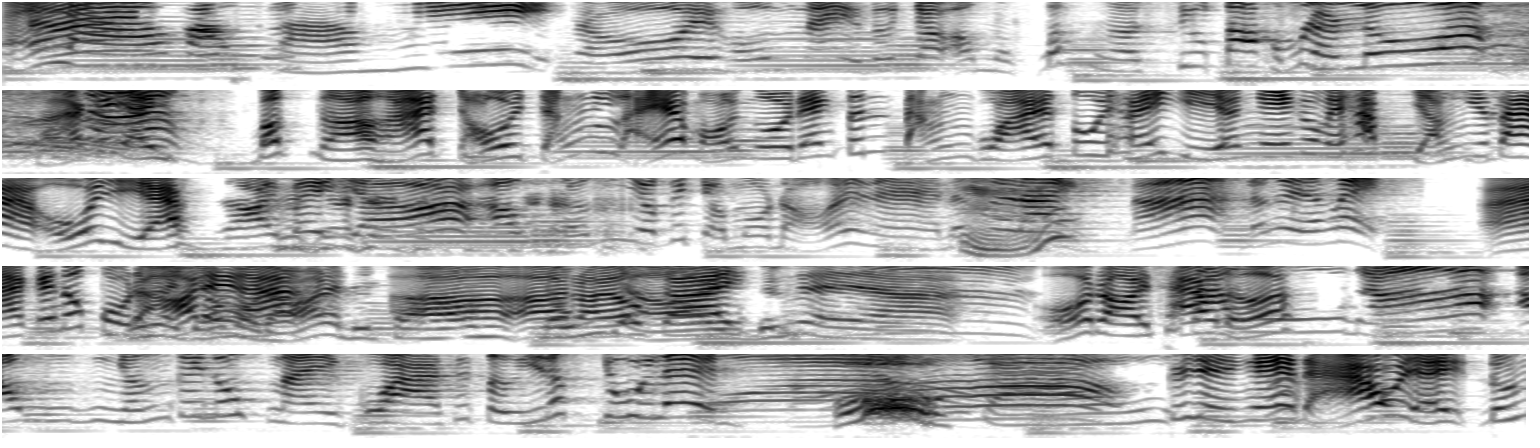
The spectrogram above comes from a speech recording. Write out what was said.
Hello không cần Trời ơi hôm nay tôi cho ông một bất ngờ siêu to khổng lồ luôn Hả cái gì? Bất ngờ hả? Trời ơi, chẳng lẽ mọi người đang tính tặng quà cho tôi hay gì? Nghe có vẻ hấp dẫn vậy ta. Ủa gì vậy? Rồi bây giờ ông đứng vô cái chỗ màu đỏ này nè Đứng ở đây Đó đứng đây đứng đây À cái nút màu Đứng đỏ này màu hả? đỏ này đi Ờ, ờ, Đúng rồi, ok. đứng đây à Ừ. Ủa rồi sao nữa? Sau đó ông nhấn cái nút này quà sẽ từ dưới đất chui lên Ồ, Ờ. cái gì nghe đảo vậy? Đứng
